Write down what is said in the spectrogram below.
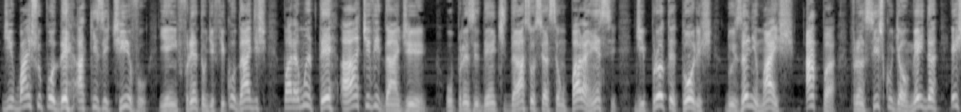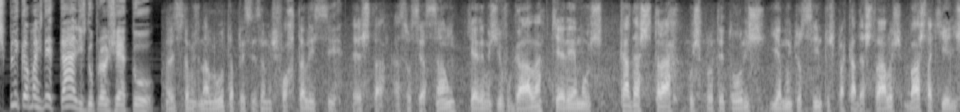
de baixo poder aquisitivo e enfrentam dificuldades para manter a atividade. O presidente da Associação Paraense de Protetores dos Animais, APA, Francisco de Almeida, explica mais detalhes do projeto. Nós estamos na luta, precisamos fortalecer esta associação, queremos divulgá-la, queremos cadastrar os protetores e é muito simples para cadastrá-los, basta que eles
